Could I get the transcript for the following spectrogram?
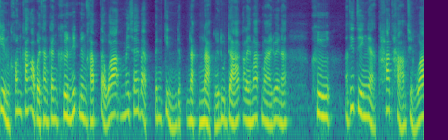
กลิ่นค่อนข้างออกไปทางกลางคืนนิดนึงครับ แต่ว่าไม่ใช่แบบเป็นกลิ่นแบบหนักๆหรือดูดาร์กอะไรมากมายด้วยนะ คืออันที่จริงเนี่ยถ้าถามถึงว่า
